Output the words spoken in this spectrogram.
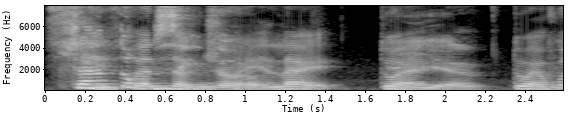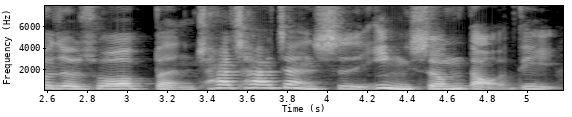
细煽动分的性的垂类，语对言对，或者说本叉叉战士应声倒地，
